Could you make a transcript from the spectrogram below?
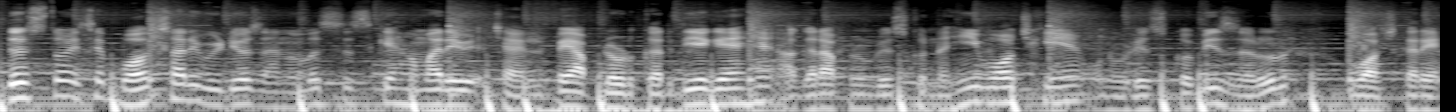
दोस्तों, ऐसे बहुत सारे वीडियोस एनालिसिस के हमारे चैनल पे अपलोड कर दिए गए हैं। अगर आप वीडियोस को नहीं वॉच किए हैं, उन वीडियोस को भी ज़रूर वॉच करें।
